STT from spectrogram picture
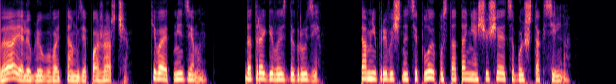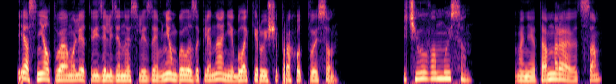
«Да, я люблю бывать там, где пожарче», — кивает мне демон, дотрагиваясь до груди. Там непривычно тепло, и пустота не ощущается больше так сильно. Я снял твой амулет в виде ледяной слезы. В нем было заклинание, блокирующее проход твой сон. Для чего вам мой сон? Мне там нравится.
